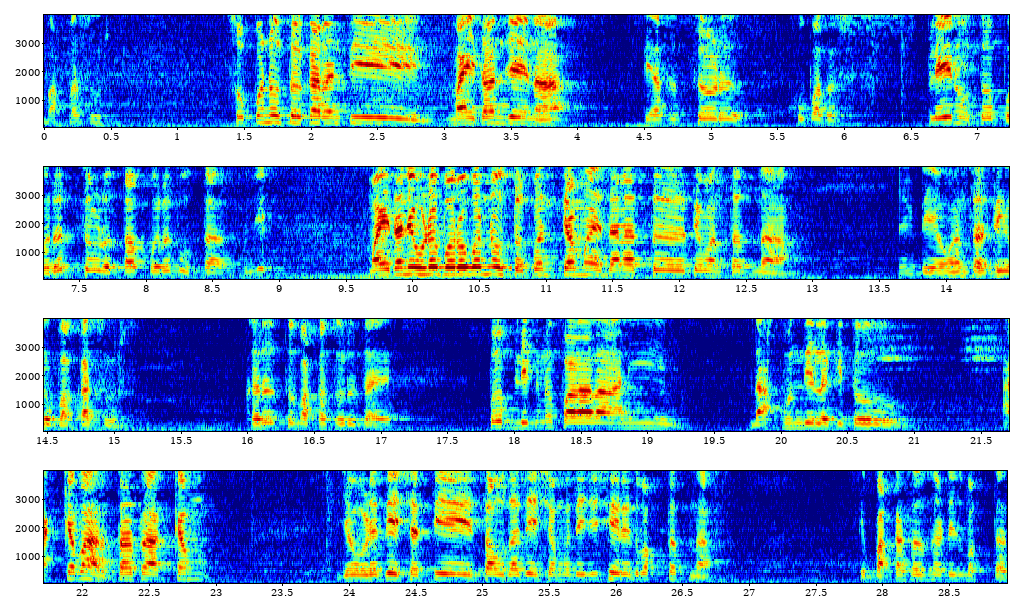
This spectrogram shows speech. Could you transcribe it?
बाकासूर सोपं नव्हतं कारण ती मैदान जे आहे ना ते असं चढ खूप असं प्लेन होतं परत चढ होता परत होता. म्हणजे मैदान एवढं बरोबर नव्हतं पण त्या मैदानात ते म्हणतात ना एक देवांचा देव बाकासूर. खरंच तो बाकासूरच आहे. पब्लिकनं पळाला आणि दाखवून दिलं की तो अख्ख्या भारताचा अख्ख्या जेवढ्या देशात ते चौदा देशामध्ये जे शर्यत बघतात ना ते बाकासासाठीच बघतात.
